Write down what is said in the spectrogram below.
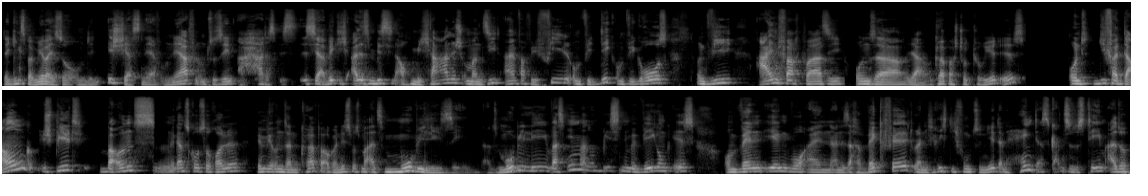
da ging es bei mir weil so um den Ischiasnerv, um Nerven, um zu sehen, aha, das ist, ist ja wirklich alles ein bisschen auch mechanisch und man sieht einfach, wie viel und wie dick und wie groß und wie einfach quasi unser ja, Körper strukturiert ist. Und die Verdauung spielt bei uns eine ganz große Rolle, wenn wir unseren Körperorganismus mal als Mobili sehen. Also Mobili, was immer so ein bisschen in Bewegung ist und wenn irgendwo ein, eine Sache wegfällt oder nicht richtig funktioniert, dann hängt das ganze System. Also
